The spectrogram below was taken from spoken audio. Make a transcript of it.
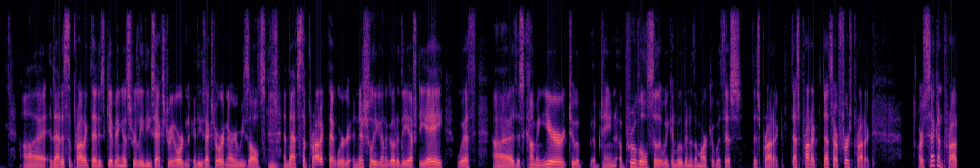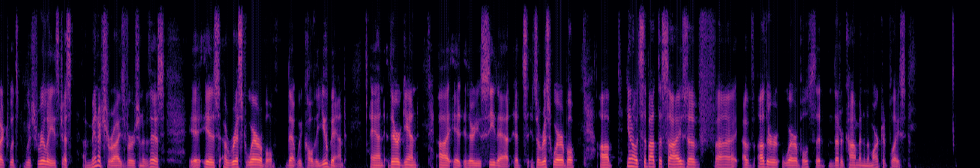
Uh, that is the product that is giving us really these extraordinary these extraordinary results, mm. and that's the product that we're initially going to go to the FDA with uh, this coming year to ob- obtain approval so that we can move into the market with this this product. That's product. That's our first product. Our second product, which, which really is just a miniaturized version of this, is a wrist wearable that we call the U band. And there again, uh, it, there you see that it's it's a wrist wearable. Uh, you know, it's about the size of uh, of other wearables that that are common in the marketplace.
